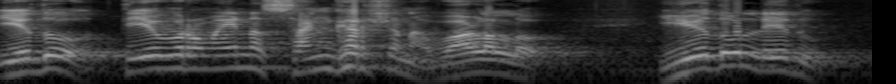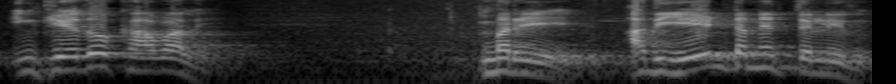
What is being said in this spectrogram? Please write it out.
ఏదో తీవ్రమైన సంఘర్షణ వాళ్ళల్లో. ఏదో లేదు ఇంకేదో కావాలి. మరి అది ఏంటనేది తెలియదు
